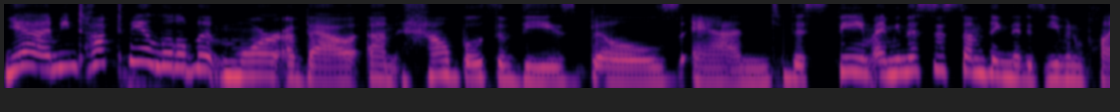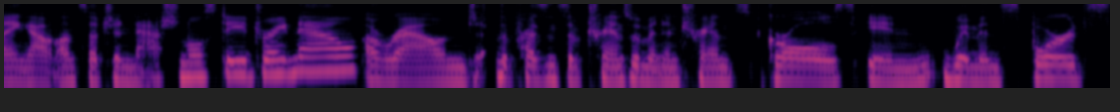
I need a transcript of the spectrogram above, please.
Yeah, I mean, talk to me a little bit more about um, how both of these bills and this theme. I mean, this is something that is even playing out on such a national stage right now around the presence of trans women and trans girls in women's sports.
